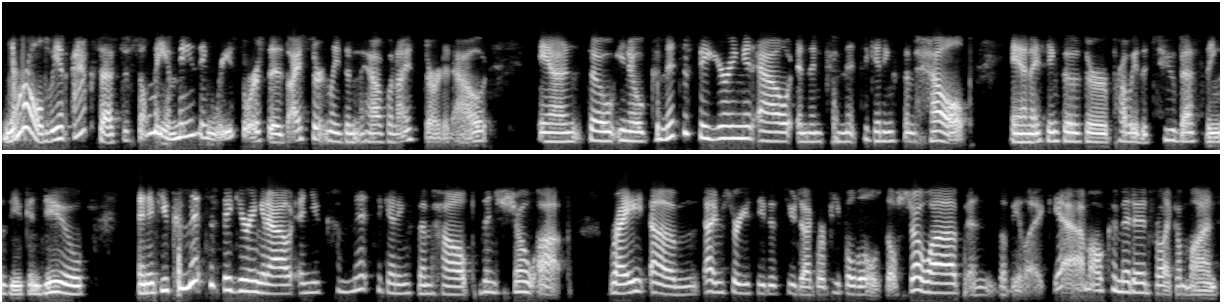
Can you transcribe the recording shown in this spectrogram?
world, we have access to so many amazing resources. I certainly didn't have when I started out. And so, you know, commit to figuring it out and then commit to getting some help. And I think those are probably the two best things you can do. And if you commit to figuring it out and you commit to getting some help, then show up, right? Um, I'm sure you see this too, Doug, where people will they'll show up and they'll be like, "Yeah, I'm all committed for like a month,"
